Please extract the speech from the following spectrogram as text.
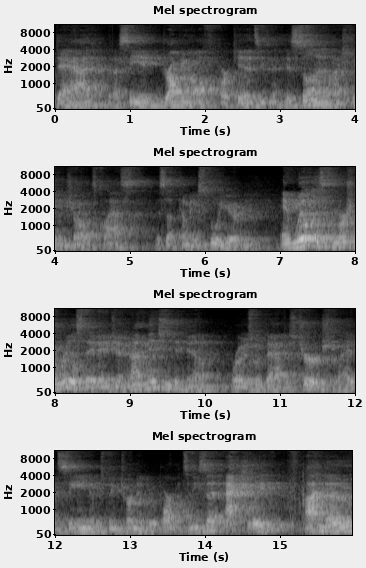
dad that I see dropping off our kids. He's, his son will actually be in Charlotte's class this upcoming school year. And Will is a commercial real estate agent, and I mentioned to him Rosewood Baptist Church that I had seen it was being turned into apartments. And he said, Actually, I know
